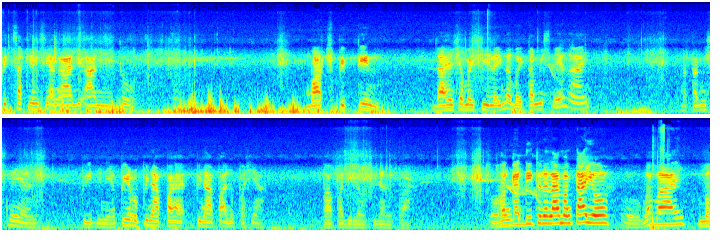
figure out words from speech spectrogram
pizza 15 ang ani-ani nito. March 15. Dahil siya may silay na, may tamis na yan ay. Matamis na yan. Pwede na yan. Pero pinapa, pinapaano pa siya. Papadilaw, pinalo pa. O hanggang dito na lamang tayo. O bye-bye. Mga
